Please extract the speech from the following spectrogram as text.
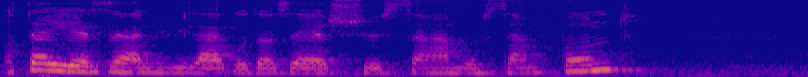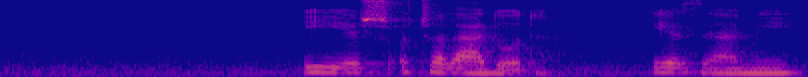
a te érzelmi világod az első számú szempont, és a családod érzelmi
